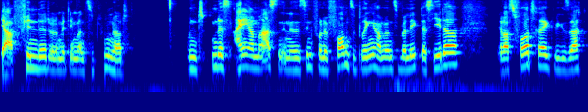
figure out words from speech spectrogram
ja, findet oder mit denen man zu tun hat. Und um das einigermaßen in eine sinnvolle Form zu bringen, haben wir uns überlegt, dass jeder, der was vorträgt, wie gesagt,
